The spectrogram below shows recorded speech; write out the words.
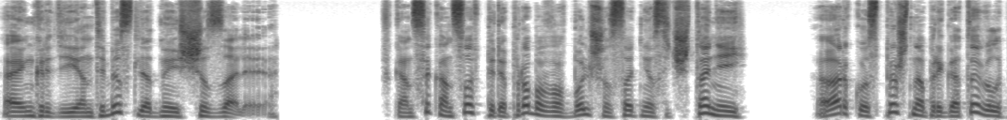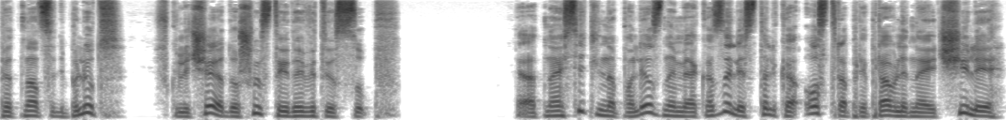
а ингредиенты бесследно исчезали. В конце концов, перепробовав больше сотни сочетаний, Арк успешно приготовил 15 блюд, включая душистый ядовитый суп. Относительно полезными оказались только остро приправленное чили,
